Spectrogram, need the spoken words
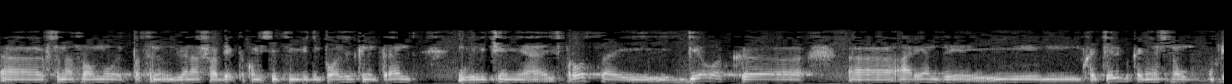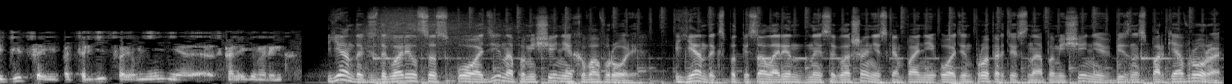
э, что нас волнует по сравнению для нашего объекта Комсити, мы видим положительный тренд увеличения и спроса, и сделок э, э, аренды. И хотели бы, конечно, убедиться и подтвердить свое мнение с коллегами рынка. Яндекс договорился с О1 о помещениях в Авроре. Яндекс подписал арендное соглашение с компанией O1 Properties на помещение в бизнес-парке «Аврора».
